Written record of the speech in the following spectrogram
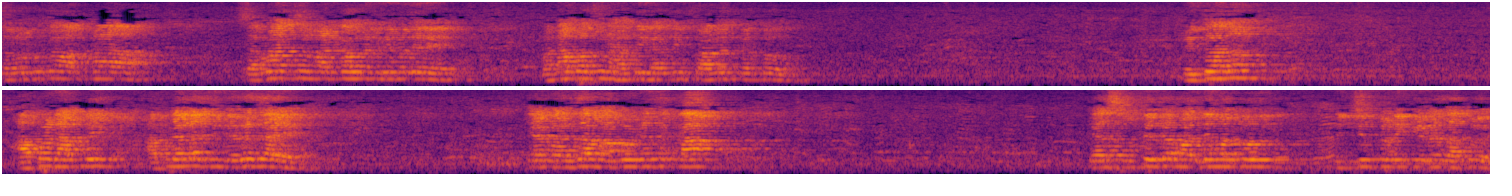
सर्वप्रथम आपला सर्वांचं माणगाव नगरीमध्ये मनापासून हाती हार्दिक स्वागत करतो. मित्रांनो आपण आपली आपल्याला जी गरज आहे त्या गरजा मागवण्याचं काम त्या संस्थेच्या माध्यमातून निश्चितपणे केलं जातोय.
